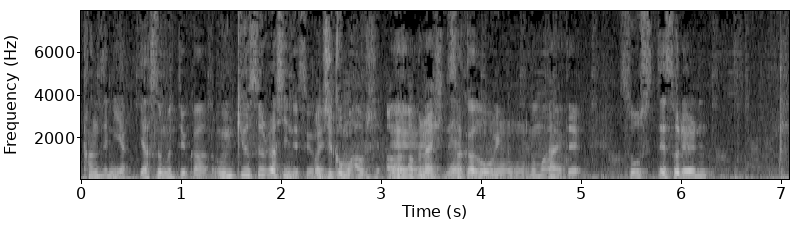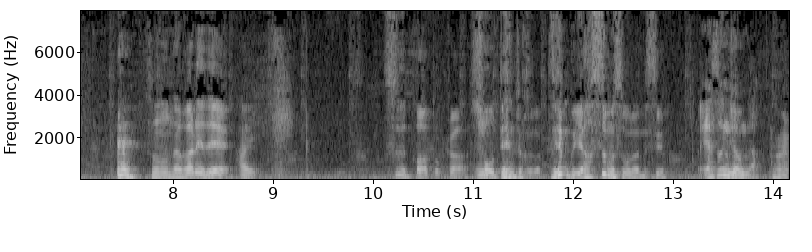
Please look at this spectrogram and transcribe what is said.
完全にや休むっていうかあの運休するらしいんですよね、まあ、事故もあるしあ、ええ危ないしね。坂が多いのもあって、そうしてそれ その流れではい。スーパーとか商店とかが全部休むそうなんですよ、休んじゃうんだ。はい。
